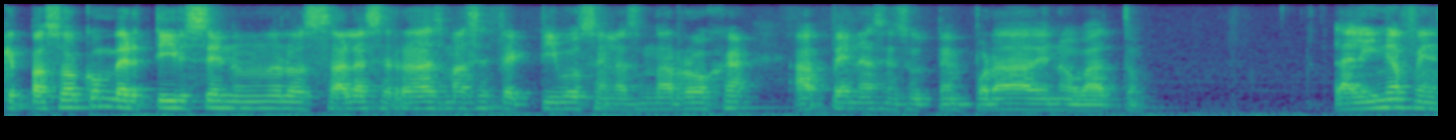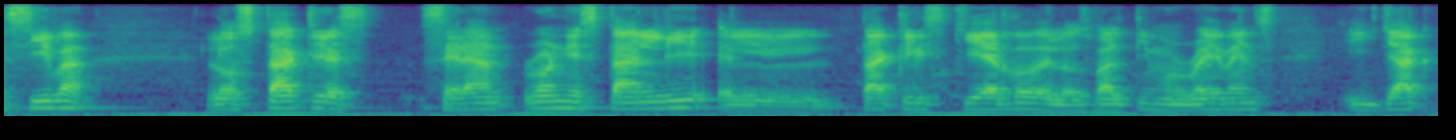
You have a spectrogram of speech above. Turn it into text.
que pasó a convertirse en uno de los alas cerradas más efectivos en la zona roja apenas en su temporada de novato. La línea ofensiva, los tackles serán Ronnie Stanley, el tackle izquierdo de los Baltimore Ravens, y Jack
